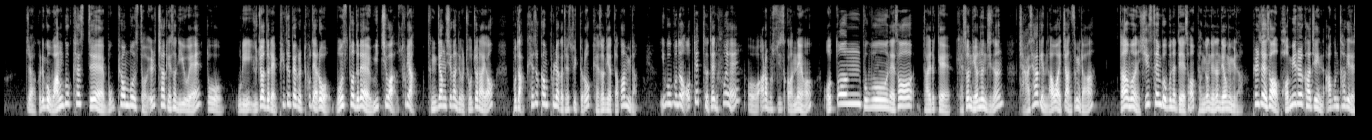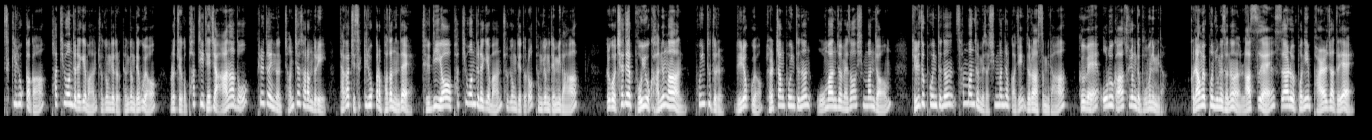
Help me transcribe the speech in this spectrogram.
자 그리고 왕국 퀘스트의 목표 몬스터 1차 개선 이후에 또 우리 유저들의 피드백을 토대로 몬스터들의 위치와 수량, 등장 시간 등을 조절하여 보다 쾌적한 플레이가 될 수 있도록 개선되었다고 합니다. 이 부분은 업데이트 된 후에 어, 알아볼 수 있을 것 같네요. 어떤 부분에서 다 이렇게 개선되었는지는 자세하게 나와 있지 않습니다. 다음은 시스템 부분에 대해서 변경되는 내용입니다. 필드에서 범위를 가진 아군 타겟의 스킬 효과가 파티원들에게만 적용되도록 변경되고요 그렇죠. 이거 파티 되지 않아도 필드에 있는 전체 사람들이 다같이 스킬 효과를 받았는데 드디어 파티원들에게만 적용되도록 변경이 됩니다. 그리고 최대 보유 가능한 포인트들을 늘렸고요. 결투장 포인트는 5만점에서 10만점 길드 포인트는 3만점에서 10만점까지 늘어났습니다. 그 외에 오류가 수정된 부분입니다. 그랑 웨폰 중에서는 라스의 쓰알 weapon인 발자드의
